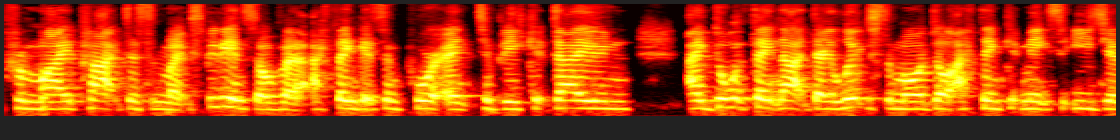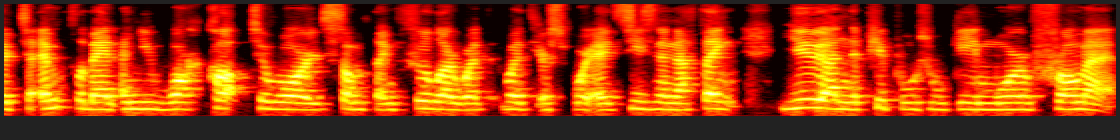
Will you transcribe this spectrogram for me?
from my practice and my experience of it, I think it's important to break it down. I don't think that dilutes the model. I think it makes it easier to implement, and you work up towards something fuller with, with your sport ed season. And I think you and the pupils will gain more from it.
